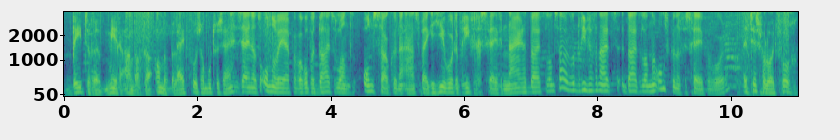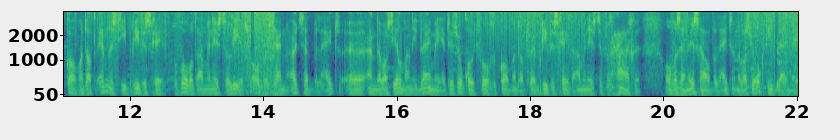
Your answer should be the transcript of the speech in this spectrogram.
betere, meer aandacht aan ander beleid voor zou moeten zijn. En zijn dat onderwerpen waarop het buitenland ons zou kunnen aanspreken? Hier worden brieven geschreven naar het buitenland. Zouden er brieven vanuit het buitenland naar ons kunnen geschreven worden? Het is wel ooit voorgekomen dat Amnesty brieven schreef... bijvoorbeeld aan minister Leers over zijn uitzetbeleid. Uh, en daar was hij helemaal niet blij mee. Het is ook ooit voorgekomen dat wij brieven schreven aan minister Verhagen... over zijn Israëlbeleid. En daar was hij ook niet blij mee.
